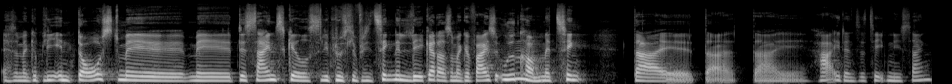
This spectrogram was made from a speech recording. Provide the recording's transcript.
altså man kan blive endorsed med, med design skills lige pludselig, fordi tingene ligger der, så man kan faktisk udkomme mm. med ting, der, øh, der, der, der har identiteten i sig. Ikke?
